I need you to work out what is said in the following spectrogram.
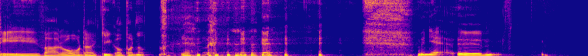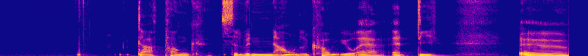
Det var et år, der gik op og ned. Ja. Men ja, øh, Daft Punk, selve navnet kom jo af, at de øh,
